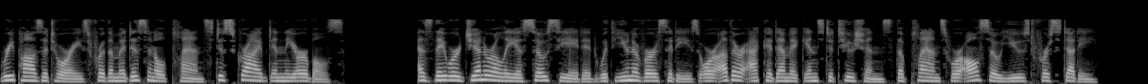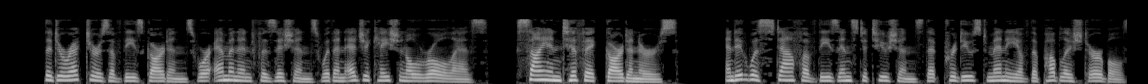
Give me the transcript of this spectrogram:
repositories for the medicinal plants described in the herbals. As they were generally associated with universities or other academic institutions the plants were also used for study. The directors of these gardens were eminent physicians with an educational role as scientific gardeners and it was staff of these institutions that produced many of the published herbals.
